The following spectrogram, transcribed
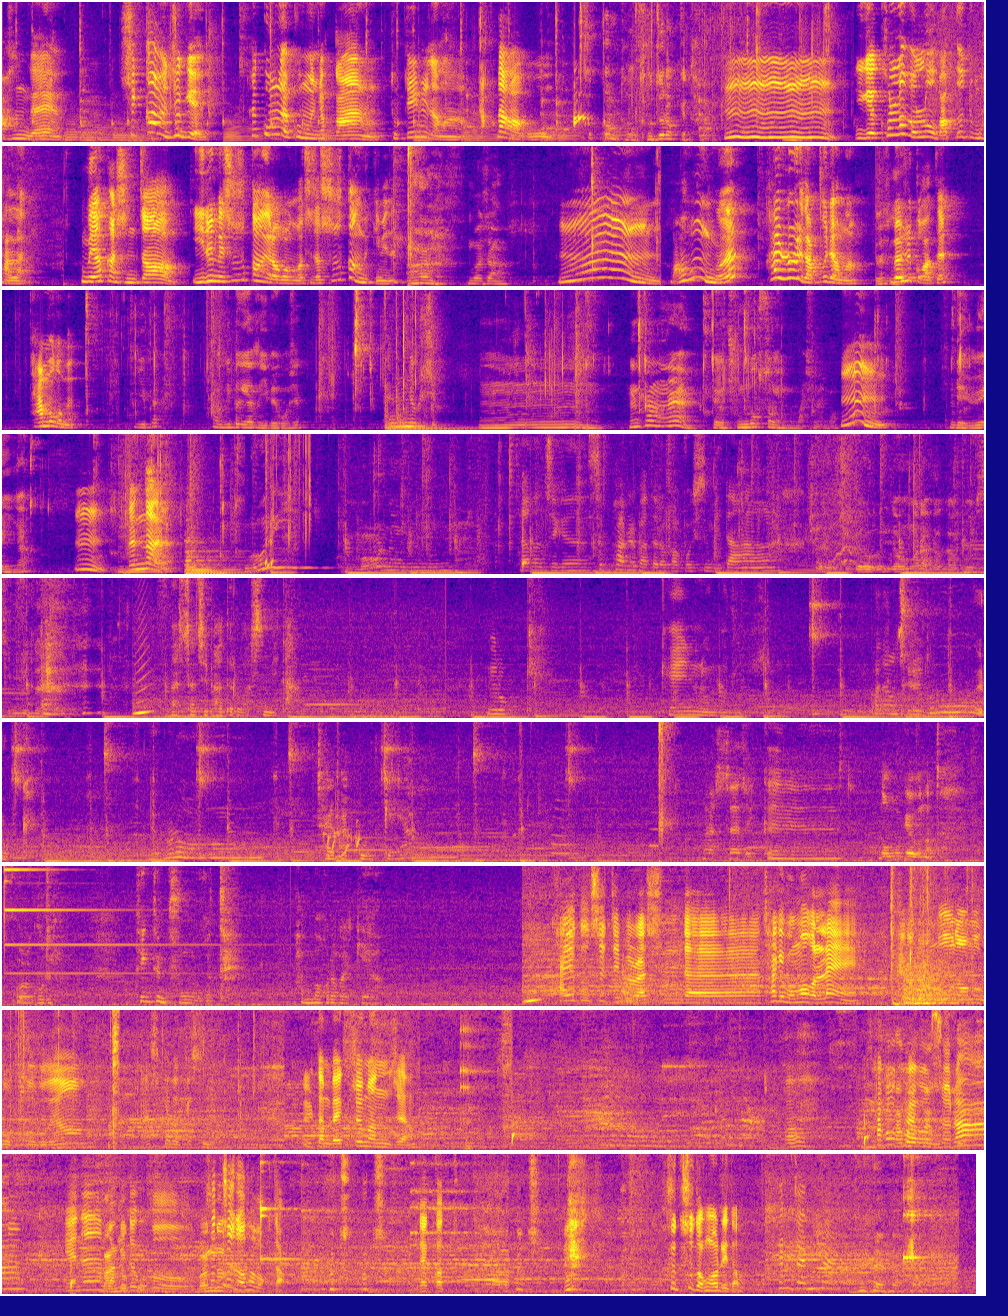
맛인데 음. 식감이 특이해. 새콤달콤은 약간 더 찔리잖아. 딱딱하고. 조금 더 부드럽게 달. 음, 음, 음, 음, 음. 이게 컬러별로 맛도 좀 달라요. 근데 약간 진짜 이름이 수수깡이라고 그런가 진짜 수수깡 느낌이네. 아 맞아. 음, 맛있는데? 칼로리 나쁘지 않아. 몇일 것 같아? 다 먹으면 200? 한 200에서 250? 160. 음 괜찮네. 되게 중독성 있는 맛이네 이거. 음, 근데 유행이냐? 음, 옛날에. 모닝. 모닝. 저는 지금 스파를 받으러 가고 있습니다. 저는 지금 운동을 하러 가고 있습니다. 마사지 받으러 왔습니다. 이렇게 개인 룸으로 화장실도 이렇게 요로롱 잘 받고 올게요. 마사지 끝. 너무 개운하다. 얼굴이 탱탱 부은 것 같아. 밥 먹으러 갈게요. 칼국수 집을 왔습니다. 자기 뭐 먹을래? 이거 너무 너무 고프고요. 맛있게 먹겠습니다. 일단 맥주 먼저. 아, 사골 칼국수랑 얘는 만둣국. 만두- 후추 넣어서 먹자. 후추 후추 내 것. 후추. 후추 덩어리다.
